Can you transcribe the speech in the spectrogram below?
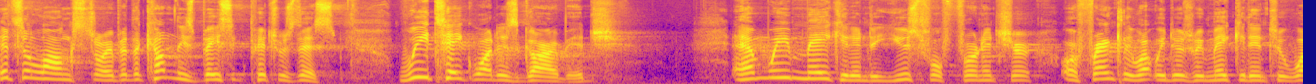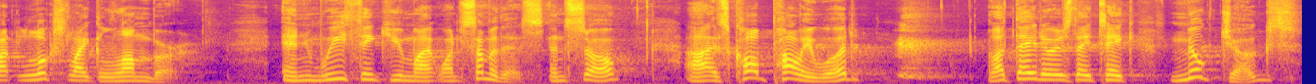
it's a long story, but the company's basic pitch was this We take what is garbage and we make it into useful furniture, or frankly, what we do is we make it into what looks like lumber. And we think you might want some of this. And so uh, it's called Polywood. What they do is they take milk jugs,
